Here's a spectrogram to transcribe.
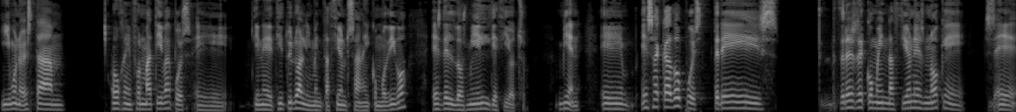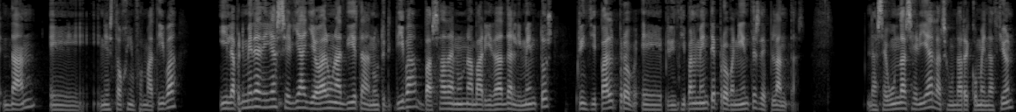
Y bueno, esta hoja informativa, pues, tiene de título Alimentación sana y, como digo, es del 2018. Bien, he sacado, pues, tres, tres recomendaciones, ¿no? Que, se dan eh, en esta hoja informativa y la primera de ellas sería llevar una dieta nutritiva basada en una variedad de alimentos principal, eh, principalmente provenientes de plantas. La segunda sería, la segunda recomendación,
